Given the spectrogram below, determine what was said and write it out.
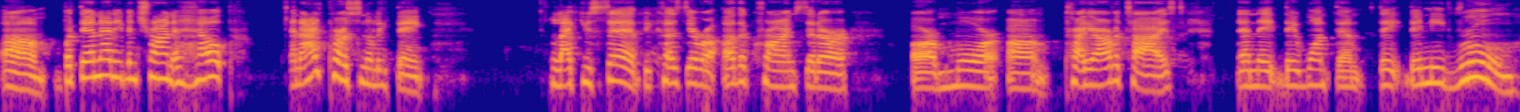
um but they're not even trying to help. And i personally think like you said because there are other crimes that are are more um, prioritized and they they want them they they need room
